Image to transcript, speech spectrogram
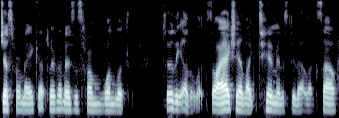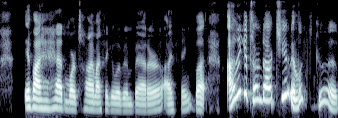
just for makeup. 25 minutes is from one look to the other look. So I actually had like 10 minutes to do that look. So if I had more time, I think it would have been better. I think, but I think it turned out cute. It looked good.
